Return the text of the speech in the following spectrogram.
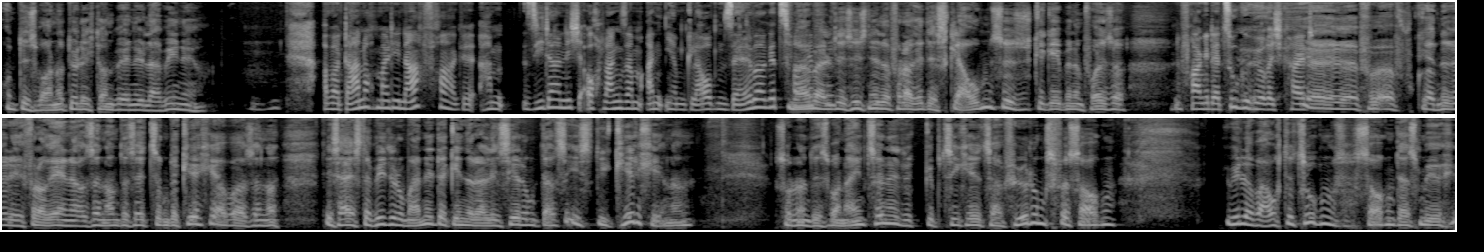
Und das war natürlich dann wie eine Lawine. Mhm. Aber da nochmal die Nachfrage. Haben Sie da nicht auch langsam an Ihrem Glauben selber gezweifelt? Nein, weil das ist nicht eine Frage des Glaubens, es ist gegebenenfalls eine Frage der Zugehörigkeit. Ja, natürlich eine Frage einer Auseinandersetzung der Kirche, aber das heißt da wiederum auch nicht der Generalisierung, das ist die Kirche, ne? sondern das waren Einzelne, da gibt es sicher jetzt auch Führungsversagen. Ich will aber auch dazu sagen, dass mich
